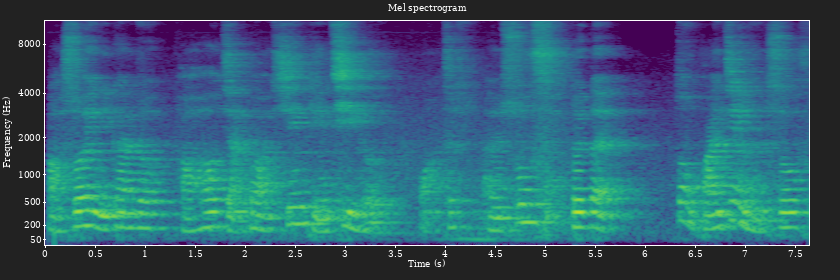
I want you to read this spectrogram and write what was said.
啊，所以你看，说好好讲话，心平气和，哇，这很舒服，对不对？这种环境很舒服，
